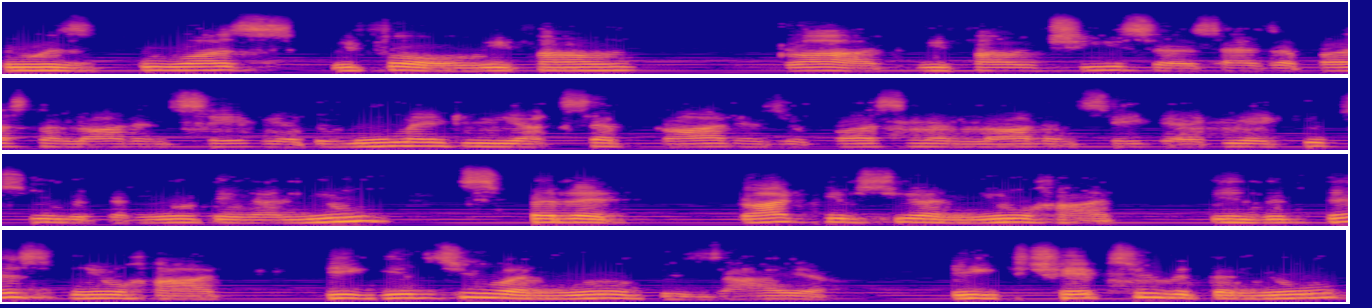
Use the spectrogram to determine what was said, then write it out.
who is who was before we found god. We found jesus as a personal lord and savior. The moment we accept god as your personal lord and savior he equips you with a new thing a new spirit. God gives you a new heart. And with this new heart he gives you a new desire. He shapes you with a new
